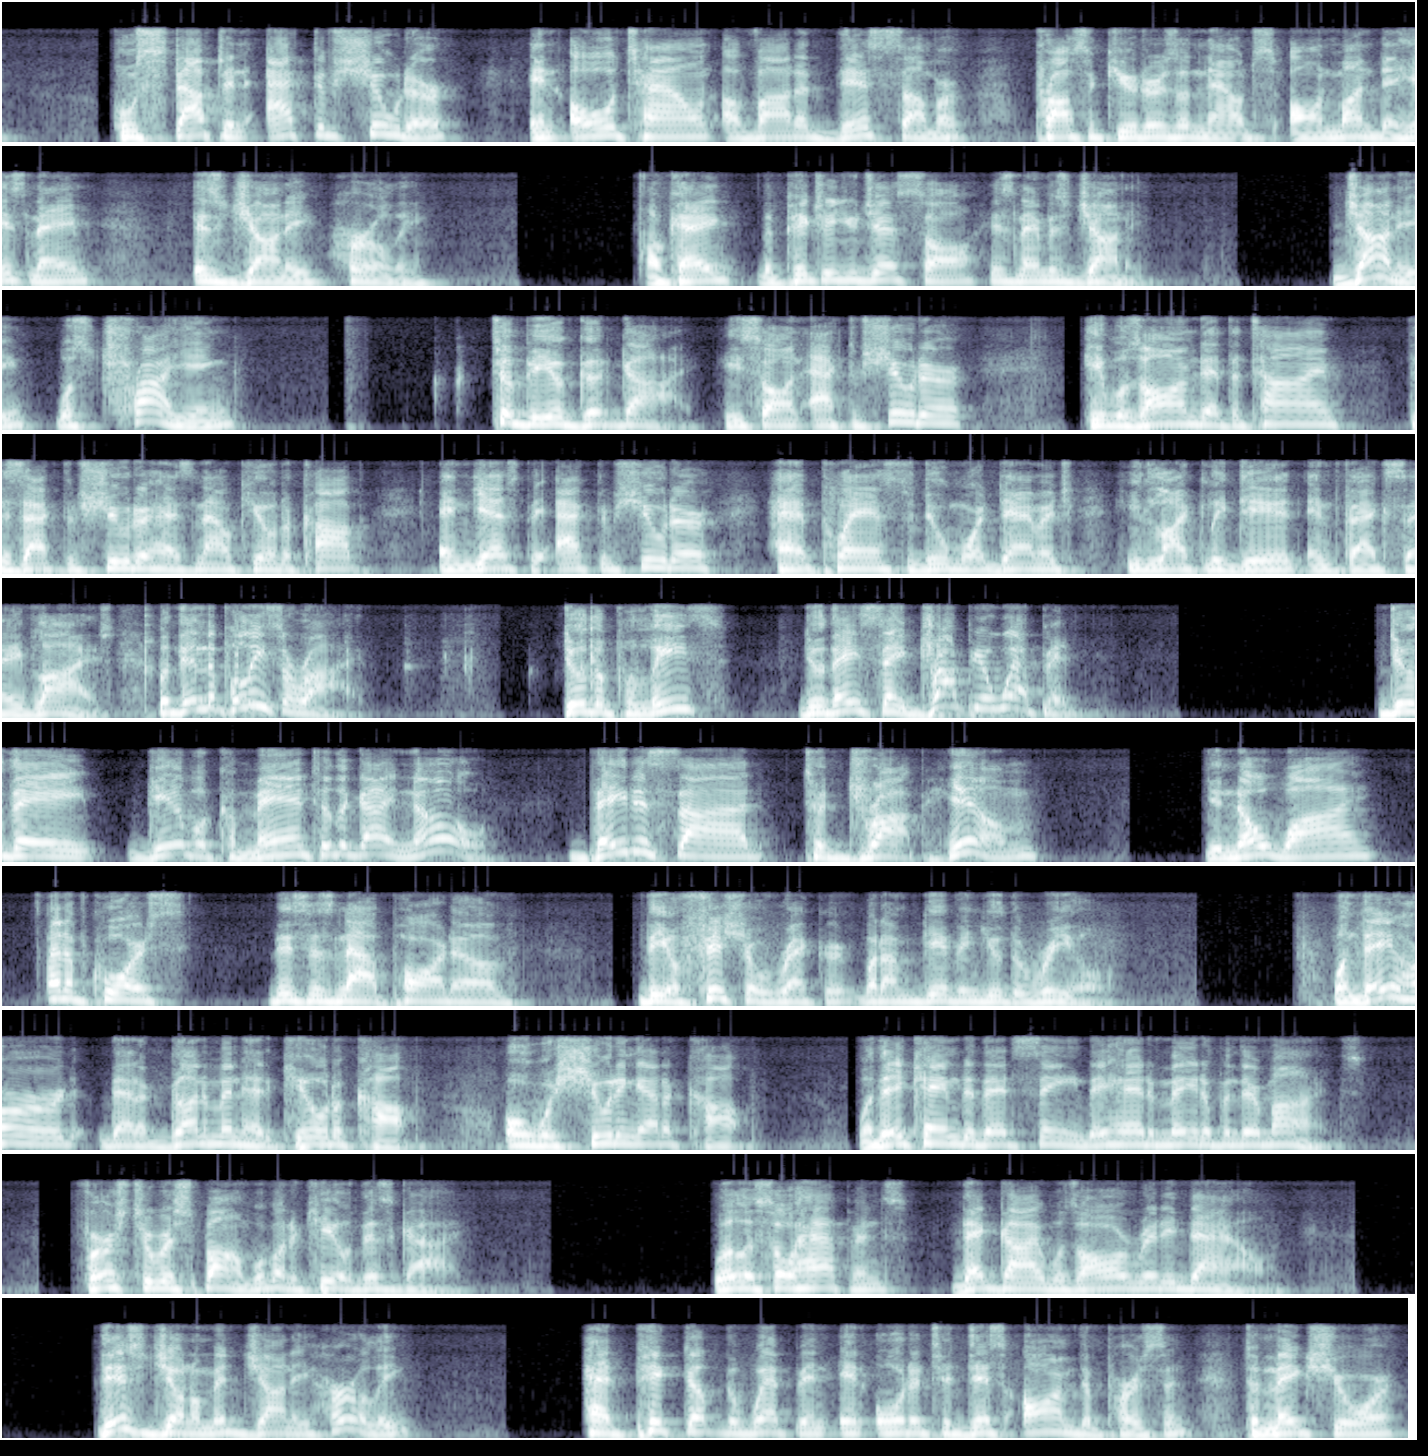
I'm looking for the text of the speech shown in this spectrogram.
who stopped an active shooter in Old Town Arvada this summer. Prosecutors announced on Monday. His name is Johnny Hurley. Okay, the picture you just saw, his name is Johnny. Johnny was trying to be a good guy. He saw an active shooter. He was armed at the time. This active shooter has now killed a cop. And yes, the active shooter had plans to do more damage. He likely did, in fact, save lives. But then the police arrive. Do the police, do they say, drop your weapon? Do they give a command to the guy? No, they decide to drop him. You know why? And of course, this is not part of the official record, but I'm giving you the real. When they heard that a gunman had killed a cop or was shooting at a cop, when they came to that scene, they had it made up in their minds. First to respond, we're gonna kill this guy. Well, it so happens that guy was already down. This gentleman, Johnny Hurley, had picked up the weapon in order to disarm the person to make sure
